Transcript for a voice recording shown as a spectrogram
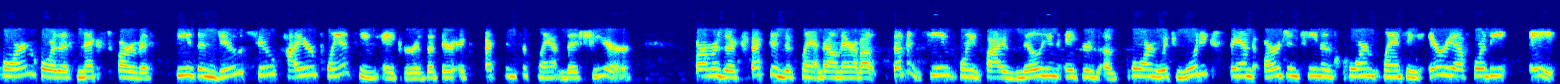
corn for this next harvest season due to higher planting acres that they're expected to plant this year. Farmers are expected to plant down there about 17.5 million acres of corn, which would expand Argentina's corn planting area for the eighth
